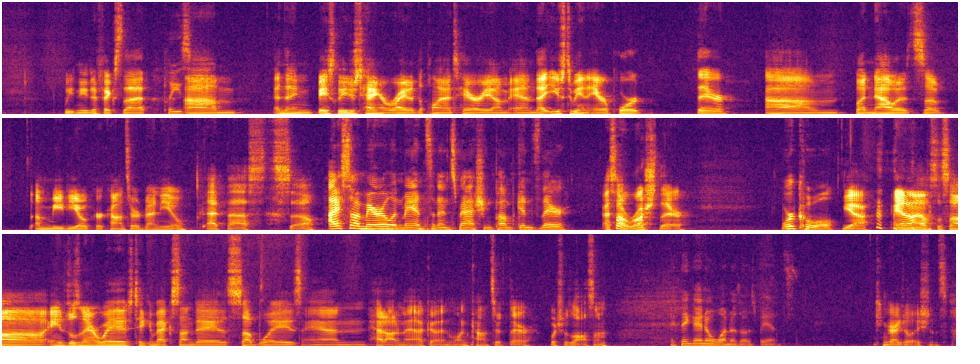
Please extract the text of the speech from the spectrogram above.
We need to fix that. Please. Um, and then basically you just hang it right at the planetarium, and that used to be an airport there, um, but now it's a, a mediocre concert venue at best. So I saw Marilyn Manson and Smashing Pumpkins there. I saw Rush there. We're cool. Yeah, and I also saw Angels and Airwaves, Taking Back Sunday, the Subways, and Head Automatica in one concert there, which was awesome. I think I know one of those bands. Congratulations.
